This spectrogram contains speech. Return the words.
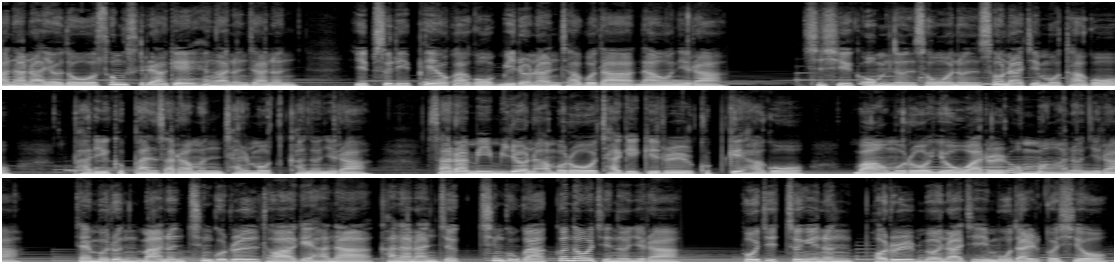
가난하여도 성실하게 행하는 자는 입술이 패역하고 미련한 자보다 나으니라. 지식 없는 소원은 선하지 못하고 발이 급한 사람은 잘못 가느니라. 사람이 미련함으로 자기 길을 굽게 하고 마음으로 여호와를 원망하느니라. 재물은 많은 친구를 더하게 하나 가난한즉 친구가 끊어지느니라. 거짓 증인은 벌을 면하지 못할 것이요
